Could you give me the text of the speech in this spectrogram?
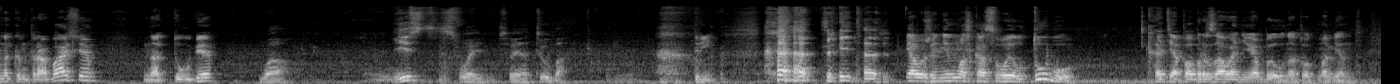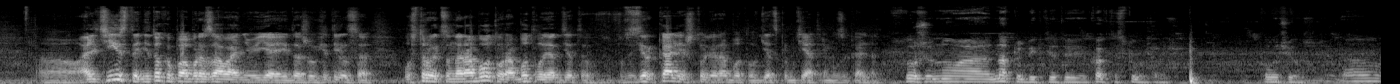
на контрабасе, на тубе. Вау. Есть свой, своя туба? Три. Три даже. Я уже немножко освоил тубу, хотя по образованию я был на тот момент э, альтист, и не только по образованию я и даже ухитрился устроиться на работу. Работал я где-то в зеркале, что ли, работал в детском театре музыкальном. Слушай, ну а на тубе где ты, как ты с тубой, короче, получилось? Ну,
